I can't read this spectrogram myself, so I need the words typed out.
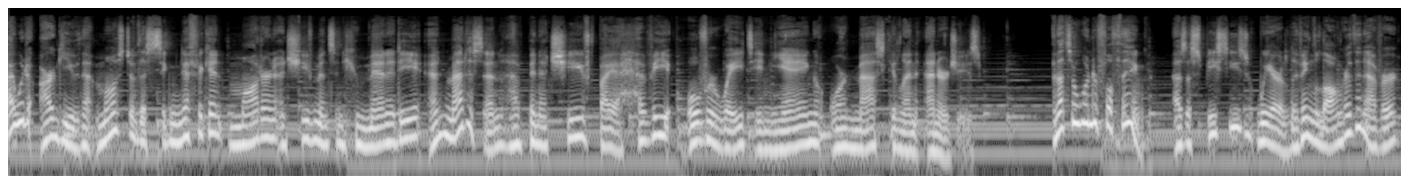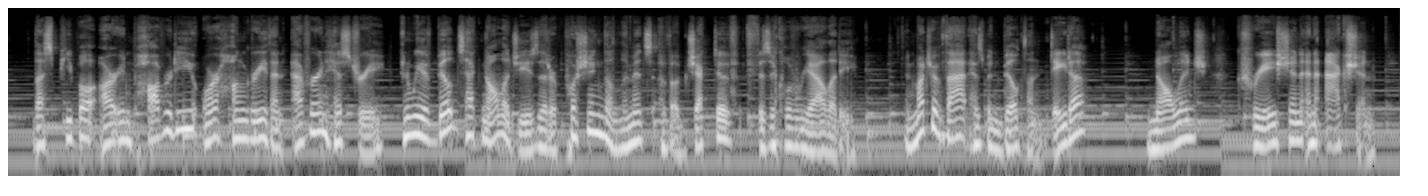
I would argue that most of the significant modern achievements in humanity and medicine have been achieved by a heavy overweight in yang or masculine energies. And that's a wonderful thing. As a species, we are living longer than ever, less people are in poverty or hungry than ever in history, and we have built technologies that are pushing the limits of objective physical reality. And much of that has been built on data, knowledge, creation, and action,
